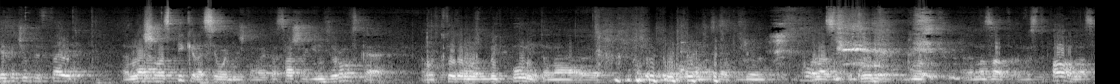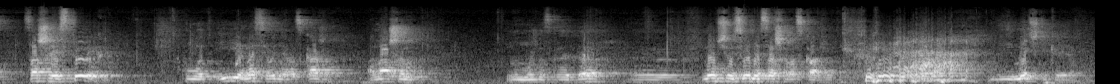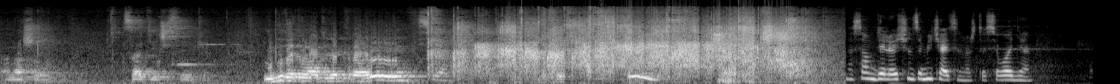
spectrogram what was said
Я хочу представить нашего спикера сегодняшнего. Это Саша Гензюровская. Вот кто-то, может быть, помнит, она назад уже у нас год назад выступала у нас. Саша историк. Вот, и она сегодня расскажет о нашем, ну, можно сказать, да, э, ну, в общем, сегодня Саша расскажет. И Мечникове о нашем соотечественнике. Не буду отнимать у лектора времени. На самом деле очень замечательно, что сегодня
